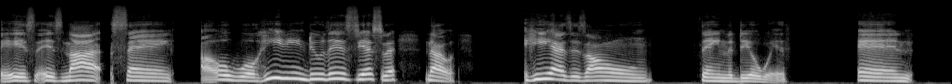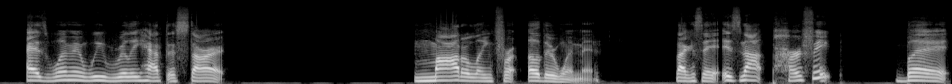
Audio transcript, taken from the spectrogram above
is is not saying, oh well, he didn't do this yesterday. No, he has his own thing to deal with, and as women, we really have to start modeling for other women. Like I said, it's not perfect, but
